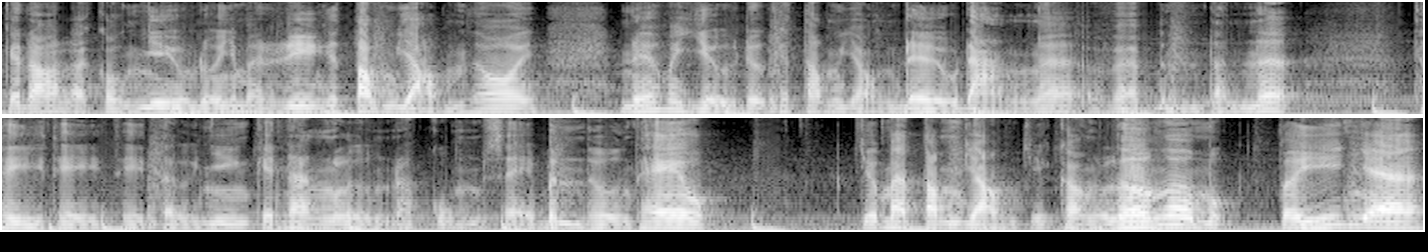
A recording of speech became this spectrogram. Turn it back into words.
Cái đó là còn nhiều nữa nhưng mà riêng cái tông giọng thôi. Nếu mà giữ được cái tông giọng đều đặn á và bình tĩnh á thì thì thì tự nhiên cái năng lượng nó cũng sẽ bình thường theo. Chứ mà tông giọng chỉ cần lớn hơn một tí nha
